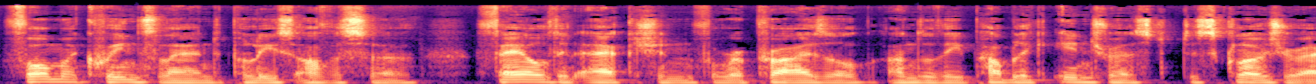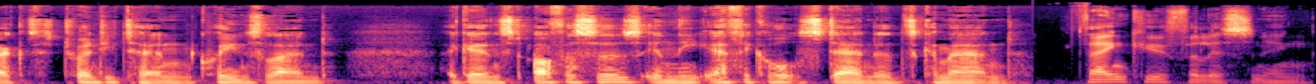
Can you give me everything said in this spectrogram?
Former Queensland police officer failed in action for reprisal under the Public Interest Disclosure Act 2010 Queensland against officers in the Ethical Standards Command. Thank you for listening.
